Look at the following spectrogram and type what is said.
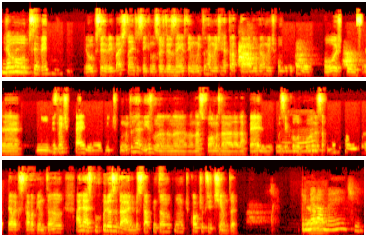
Ainda Eu bem. observei, eu observei bastante, assim, que nos seus desenhos tem muito realmente retratado, realmente como você falou. Rostos, é, e principalmente pele, né? Tipo, muito realismo na- na- nas formas da, da, da pele que você colocou nessa primeira última tela que você estava pintando. Aliás, por curiosidade, você estava pintando com qual tipo de tinta? Primeiramente,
